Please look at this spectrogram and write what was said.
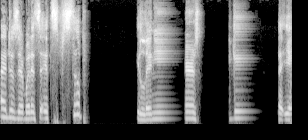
not just there, but it's it's still linear. Yeah,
